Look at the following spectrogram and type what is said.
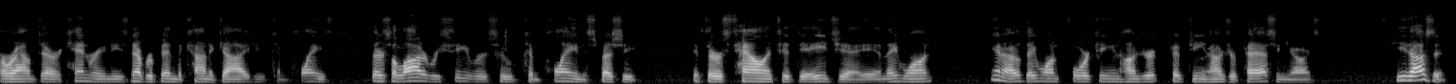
around Derrick Henry, and he's never been the kind of guy who complains. There's a lot of receivers who complain, especially if they're as talented to AJ, and they want you know, they want 1,400, 1,500 passing yards. He doesn't.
